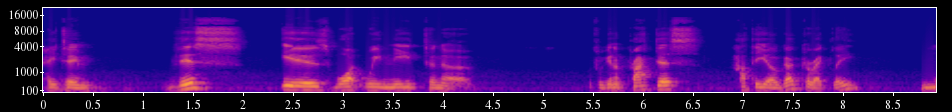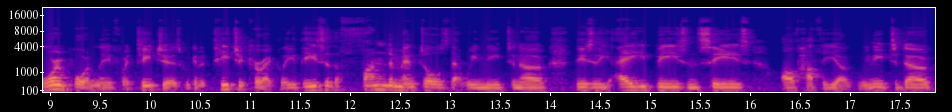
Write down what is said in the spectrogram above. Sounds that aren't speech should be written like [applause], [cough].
Hey, team, this is what we need to know. If we're going to practice Hatha Yoga correctly, more importantly, if we're teachers, we're going to teach it correctly. These are the fundamentals that we need to know. These are the A, B's, and C's of Hatha Yoga. We need to know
